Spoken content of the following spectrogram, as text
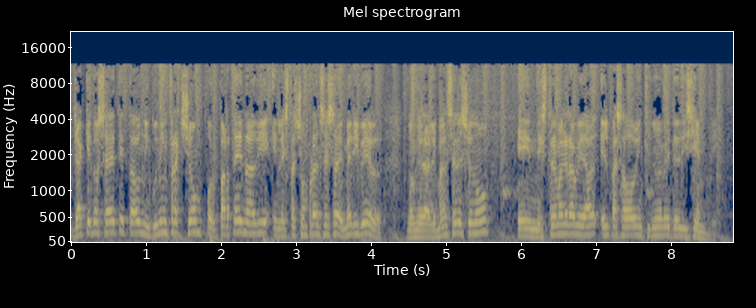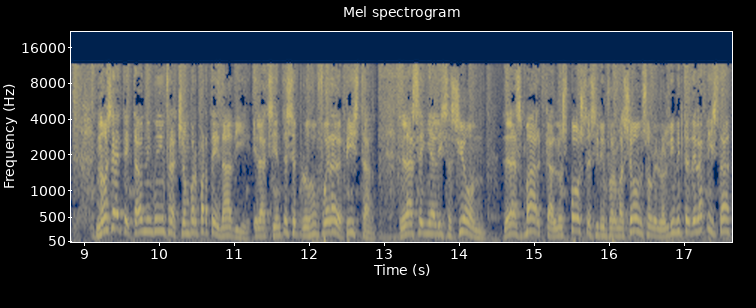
ya que no se ha detectado ninguna infracción por parte de nadie en la estación francesa de Meribel, donde el alemán se lesionó en extrema gravedad el pasado 29 de diciembre. No se ha detectado ninguna infracción por parte de nadie. El accidente se produjo fuera de pista. La señalización, las marcas, los postes y la información sobre los límites de la pista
